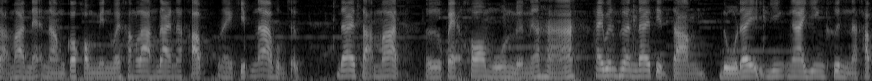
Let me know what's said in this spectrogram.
สามารถแนะนำก็คอมเมนต์ไว้ข้างล่างได้นะครับ ในคลิปหน้าผมจะ ได้สามารถเออแปะข้อมูลหรือเนื้อหาให้เพื่อนๆได้ติดตามดูได้ยิ่งง่ายยิ่งขึ้นนะครับ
